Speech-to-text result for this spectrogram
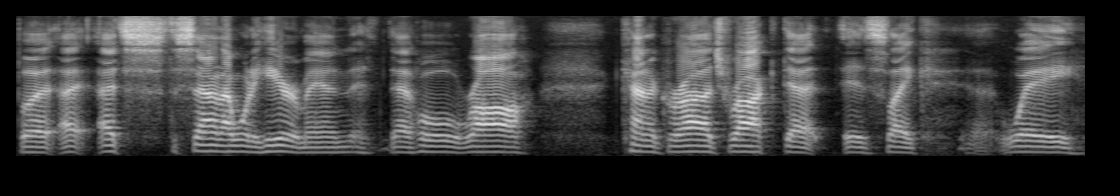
but I, that's the sound I want to hear, man. That whole raw kind of garage rock that is like uh, way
